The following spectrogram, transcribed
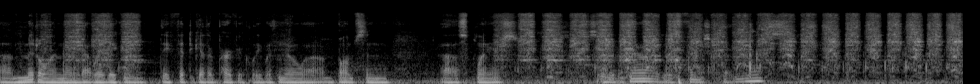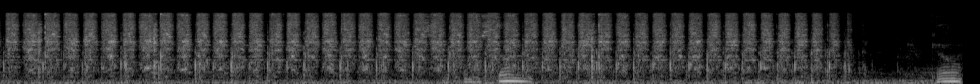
uh, middle in there. That way they can they fit together perfectly with no uh, bumps and uh, splinters. So here we go, just finish cutting this. Almost done. There we go.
